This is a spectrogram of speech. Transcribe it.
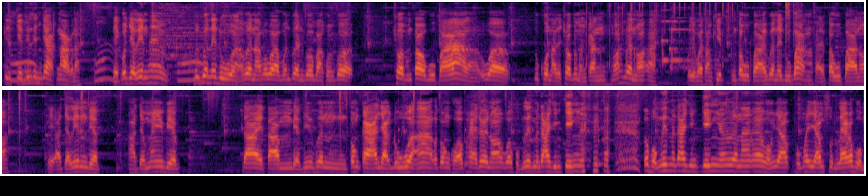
เป็นเกมที่เล่นยากมากนะแต่ก็จะเล่นให้เพื่อนๆได้ดูนะเพื่อนนะเพราะว่าเพื่อนๆก็บางคนก็ชอบเต้าปูปลาเพราะว่าทุกคนอาจจะชอบไม่เหมือนกันเนาะเพื่อนเนาะอะก็จะมาทำคลิปเต้าปูปลาให้เพื่อนได้ดูบ้างสายเต้าปูปลาเนาะแต่อาจจะเล่นแบบอาจจะไม่แบบ ได้ตามแบบที่เพื่อนต้องการอยากดูอะอะก็ต้องขออภัยด้วยเนาะว่าผมเล่นไม่ได้จริงๆก็ผมเล่นไม่ได้จริงๆนะเพื่อนนะเออผมอยากผมพยายามสุดแล้วครับผม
